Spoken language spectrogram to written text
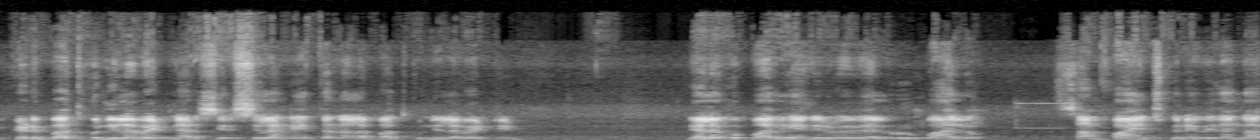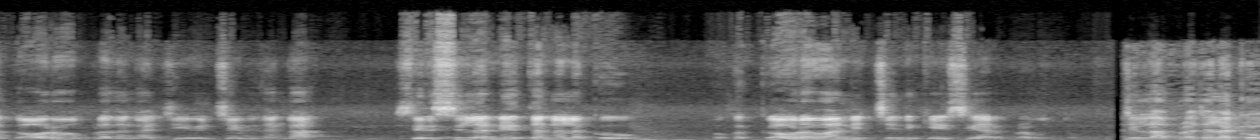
ఇక్కడి బతుకు నిలబెట్టినారు సిరిసిల్ల నేతన్నల బతుకు నిలబెట్టిండు. నెలకు పదిహేను ఇరవై వేల రూపాయలు సంపాదించుకునే విధంగా గౌరవప్రదంగా జీవించే విధంగా సిరిసిల్ల నేతన్నలకు ఒక గౌరవాన్ని ఇచ్చింది కేసీఆర్ ప్రభుత్వం. జిల్లా ప్రజలకు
